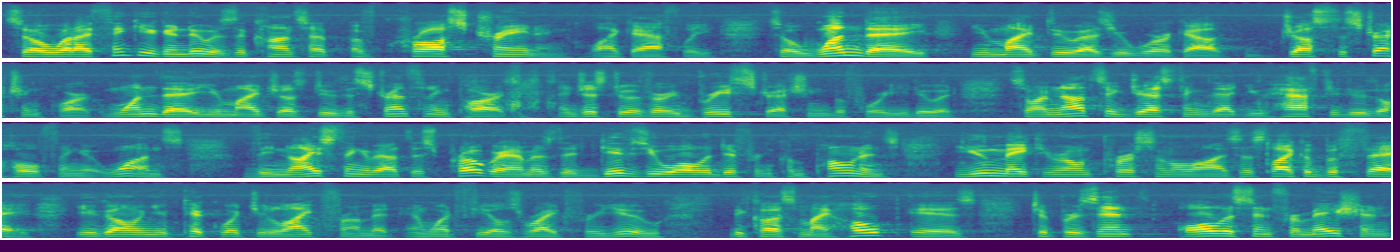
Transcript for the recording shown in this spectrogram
So what I think you can do is the concept of cross training like athlete. So one day you might do as you work out just the stretching part. One day you might just do the strengthening part and just do a very brief stretching before you do it. So I'm not suggesting that you have to do the whole thing at once. The nice thing about this program is that it gives you all the different components. You make your own personalized. It's like a buffet. You go and you pick what you like from it and what feels right for you because my hope is to present all this information,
